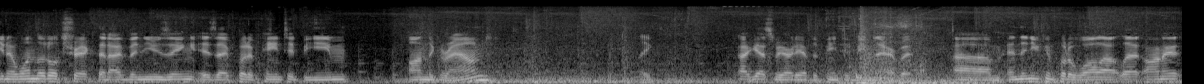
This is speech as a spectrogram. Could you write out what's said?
you know, one little trick that I've been using is I put a painted beam on the ground. Like, I guess we already have the painted beam there, but, um, and then you can put a wall outlet on it,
